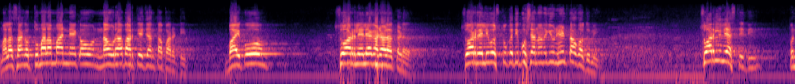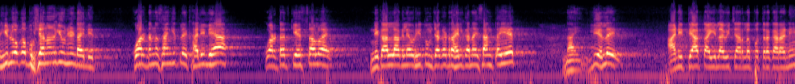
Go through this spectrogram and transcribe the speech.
मला सांगा तुम्हाला मान्य आहे का हो नवरा भारतीय जनता पार्टीत? बायको चोरलेल्या घड्याळाकडं. चोरलेली वस्तू कधी भूषणानं घेऊन हिंडताव का तुम्ही? चोरलेली असते ती पण ही लोक भूषणानं घेऊन हिंडायलीत. कोर्टानं सांगितलंय खाली लिहा कोर्टात केस चालू आहे. निकाल लागल्यावर ही तुमच्याकडे राहील का नाही सांगता येत? नाही लिहिलंय. आणि त्या ताईला विचारलं पत्रकाराने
